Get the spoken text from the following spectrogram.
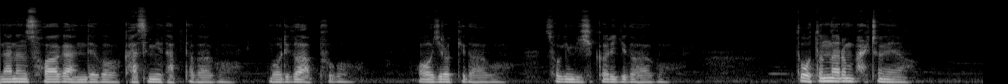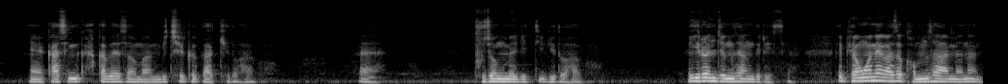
나는 소화가 안 되고 가슴이 답답하고 머리도 아프고 어지럽기도 하고 속이 미식거리기도 하고 또 어떤 날은 발정해요. 예, 가슴이 갑갑해서 막 미칠 것 같기도 하고 예, 부정맥이 뛰기도 하고 이런 증상들이 있어요. 그 병원에 가서 검사하면은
